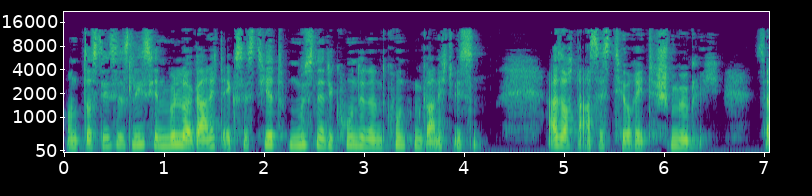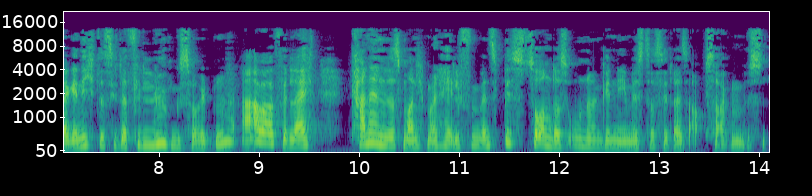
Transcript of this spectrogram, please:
Und dass dieses Lieschen Müller gar nicht existiert, müssen ja die Kundinnen und Kunden gar nicht wissen. Also auch das ist theoretisch möglich. Sage nicht, dass Sie da viel lügen sollten, aber vielleicht kann Ihnen das manchmal helfen, wenn es besonders unangenehm ist, dass Sie das absagen müssen.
